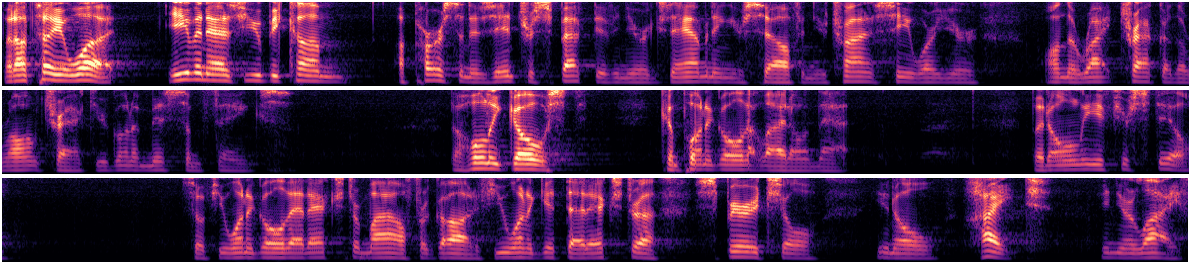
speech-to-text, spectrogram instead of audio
But I'll tell you what, even as you become a person is introspective and you're examining yourself and you're trying to see where you're on the right track or the wrong track, you're going to miss some things. The Holy Ghost can put a gold light on that, but only if you're still. So if you want to go that extra mile for God, if you want to get that extra spiritual, you know, height in your life,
